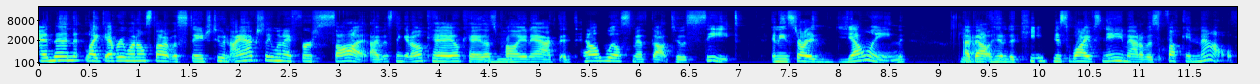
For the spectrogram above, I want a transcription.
And then like everyone else thought it was stage 2 and I actually when I first saw it, I was thinking, "Okay, okay, that's Mhm. probably an act." Until Will Smith got to his seat and he started yelling Yeah. about him to keep his wife's name out of his fucking mouth.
